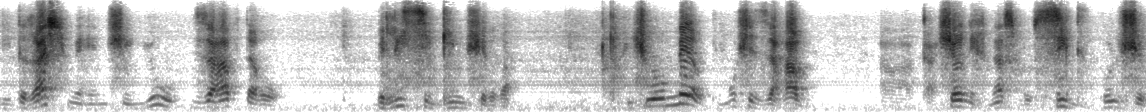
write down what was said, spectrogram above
נדרש מהם שיהיו זהב טהור, בלי סיגים של רע. כפי שהוא אומר, כמו שזהב, כאשר נכנס בו סיג כלשהו,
